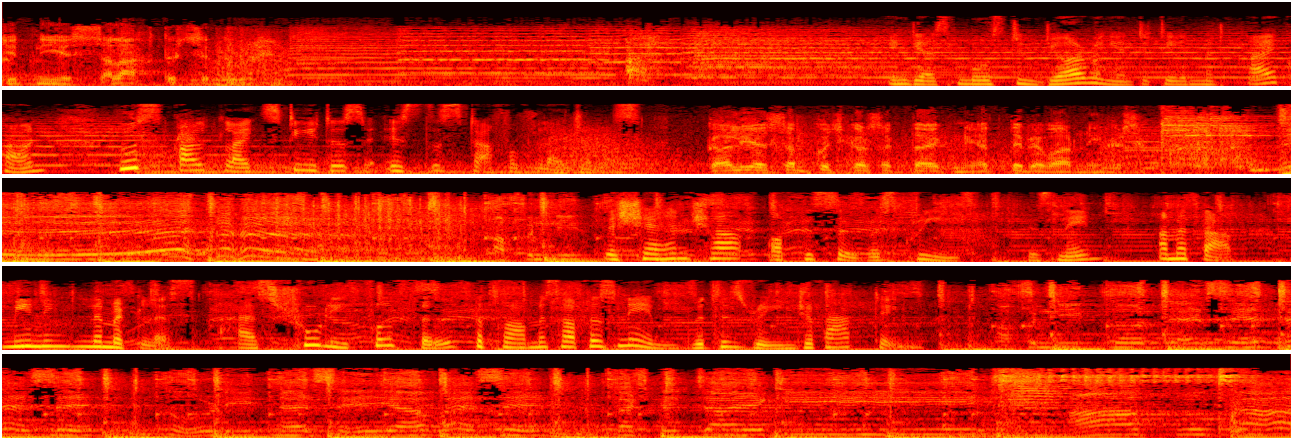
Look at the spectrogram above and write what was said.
जितनी ये सलाह तुझसे दूर है India's most enduring entertainment icon, whose cult like status is the stuff of legends. Kaliya सब कुछ कर सकता है एक निहत्ते व्यवहार नहीं कर सकता The Shahanshah of the silver screens. His name, Amitabh, meaning limitless, has truly fulfilled the promise of his name with his range of acting. ऐसे या वैसे कट जाएगी। आपका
